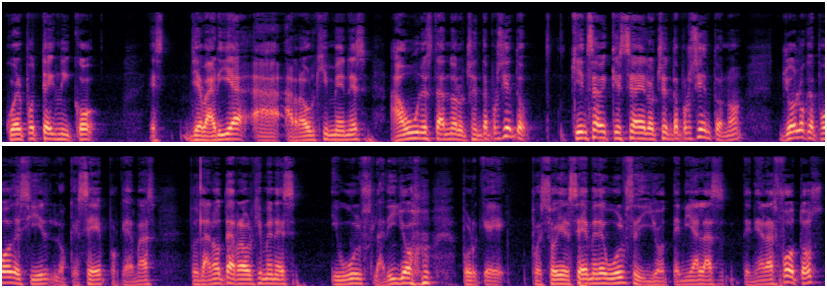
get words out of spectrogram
cuerpo técnico llevaría a, Raúl Jiménez aún estando al 80%. ¿Quién sabe qué sea el 80%, no? Yo lo que puedo decir, lo que sé, porque además, pues la nota de Raúl Jiménez y Wolves la di yo, porque pues soy el CM de Wolves y yo tenía las, tenía las fotos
